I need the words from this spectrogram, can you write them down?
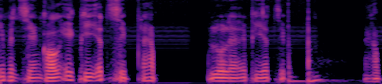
นี่เป็นเสียงของ XPS 10 นะครับ Roland XPS 10 นะครับ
